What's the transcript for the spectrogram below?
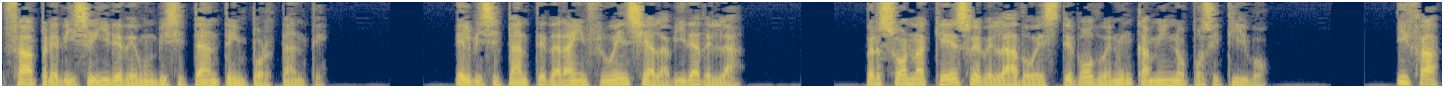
Fa predice ir de un visitante importante. El visitante dará influencia a la vida de la persona que es revelado este bodo en un camino positivo. Ifa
